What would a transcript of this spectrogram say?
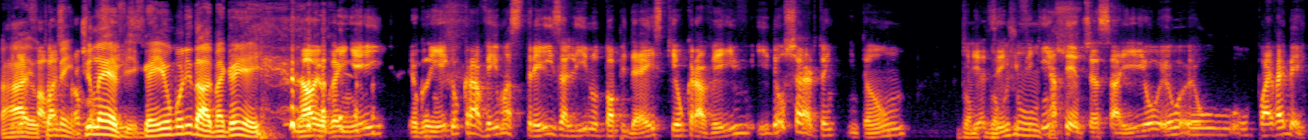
Ah, eu também. De vocês. leve, ganhei uma unidade, mas ganhei. Não, eu ganhei. Eu ganhei que eu cravei umas três ali no top 10 que eu cravei e deu certo, hein? Então, queria dizer que juntos. fiquem atentos. Essa aí eu, eu, eu, o pai vai bem.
